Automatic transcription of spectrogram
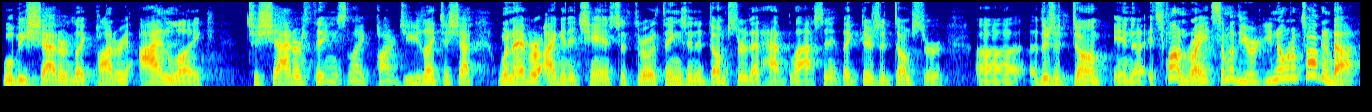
will be shattered like pottery. I like to shatter things like pottery. Do you like to shatter? Whenever I get a chance to throw things in a dumpster that have glass in it, like there's a dumpster uh, there's a dump in, uh, it's fun, right? Some of you, are, you know what I'm talking about.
